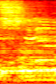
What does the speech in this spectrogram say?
send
